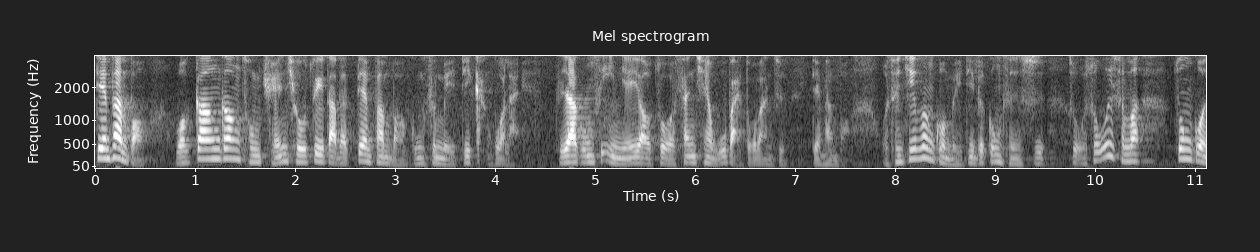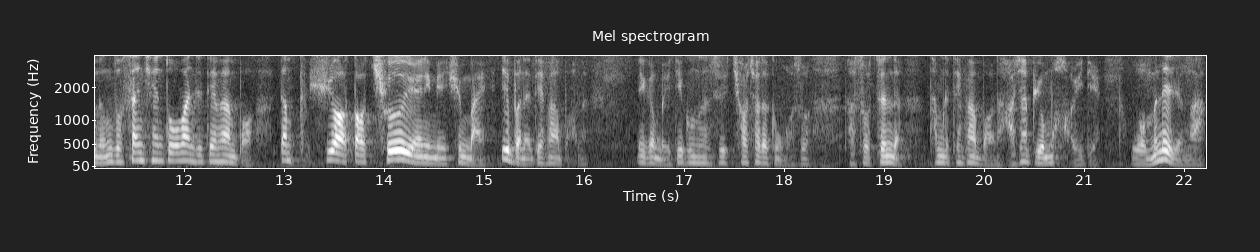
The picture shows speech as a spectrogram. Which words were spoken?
电饭煲，我刚刚从全球最大的电饭煲公司美的赶过来。这家公司一年要做三千五百多万只电饭煲。我曾经问过美的的工程师，说：“我说为什么中国能做三千多万只电饭煲，但不需要到秋叶原里面去买日本的电饭煲呢？”那个美的工程师悄悄地跟我说：“他说真的，他们的电饭煲呢好像比我们好一点。我们的人啊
